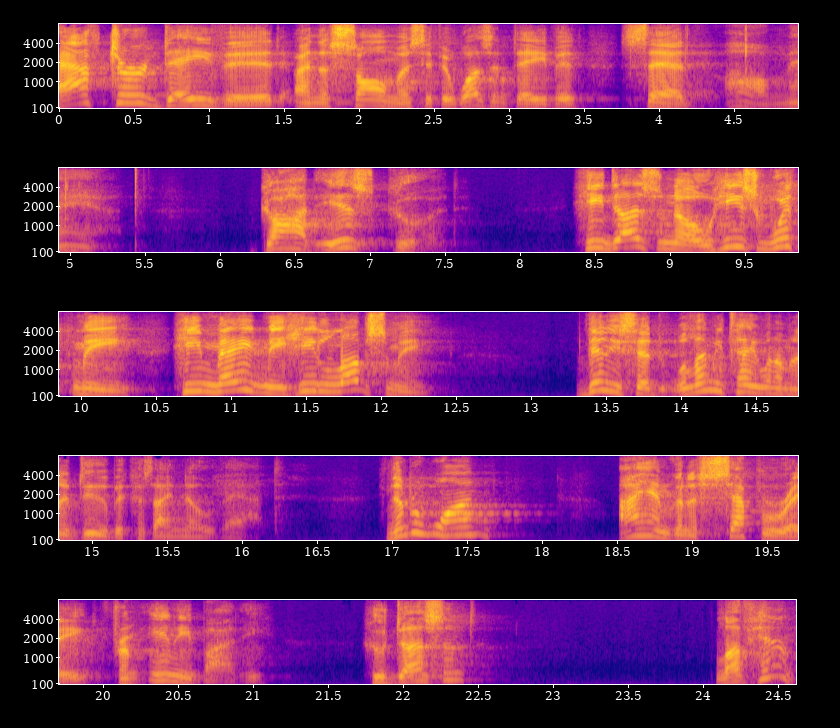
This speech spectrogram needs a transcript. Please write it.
After David and the psalmist, if it wasn't David, said, Oh man, God is good. He does know. He's with me. He made me. He loves me. Then he said, Well, let me tell you what I'm going to do because I know that. Number one, I am going to separate from anybody who doesn't love him.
